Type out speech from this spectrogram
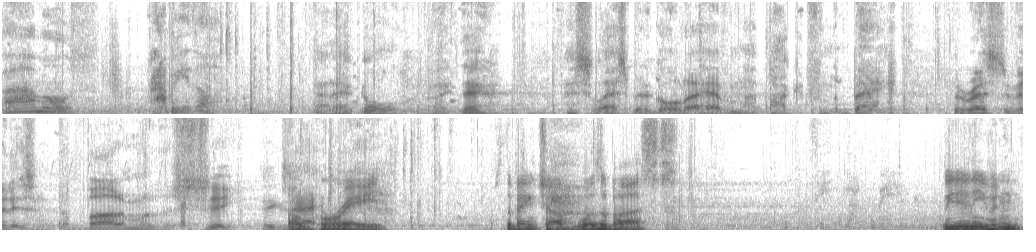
Vamos. Rápido. Now that gold right there, that's the last bit of gold I have in my pocket from the bank. The rest of it is at The bottom of the sea. Oh, exactly. Oh, great. So the bank job was a bust. We didn't even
